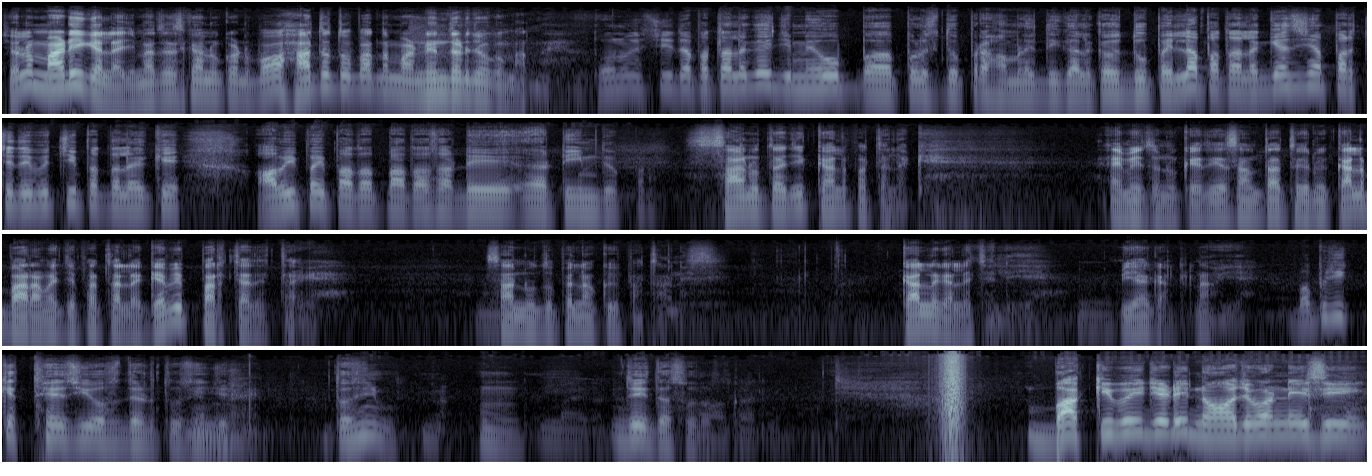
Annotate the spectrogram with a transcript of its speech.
ਚਲੋ ਮਾੜੀ ਗੱਲ ਹੈ ਜੀ ਮੈਂ ਤਾਂ ਇਸ ਗੱਲ ਨੂੰ ਕੋਣ ਬਹੁਤ ਹੱਦ ਤੋਂ ਵੱਧ ਨਿੰਦਣਯੋਗ ਮੰਨਦਾ। ਤੁਹਾਨੂੰ ਇਸ ਚੀਜ਼ ਦਾ ਪਤਾ ਲੱਗਿਆ ਜਿਵੇਂ ਉਹ ਅ, ਪੁਲਿਸ ਦੇ ਉੱਪਰ ਹਮਲੇ ਦੀ ਗੱਲ ਕਰ ਉਦੋਂ ਪਹਿਲਾਂ ਪਤਾ ਲੱਗਿਆ ਸੀ ਜਾਂ ਪਰਚੇ ਦੇ ਵਿੱਚ ਹੀ ਪਤਾ ਲੱਗ ਕੇ ਆ ਵੀ ਭਾਈ ਪਤਾ ਪਤਾ ਸਾਡੇ ਟੀਮ ਦੇ ਉੱਪਰ? ਸਾਨੂੰ ਤਾਂ ਜੀ ਕੱਲ ਪਤਾ ਲੱਗਿਆ। ਐਵੇਂ ਤੁਹਾਨੂੰ ਕਹਦੇ ਸਾਨੂੰ ਤਾਂ ਤਕਰੀਬਨ ਕੱਲ 12 ਵਜੇ ਪਤਾ ਲੱਗਿਆ ਵੀ ਪਰਚਾ ਦਿੱਤਾ ਗਿਆ। ਸਾਨੂੰ ਤੋਂ ਪਹਿਲਾਂ ਕੋਈ ਪਤਾ ਨਹੀਂ ਸੀ। ਕੱਲ ਗੱਲ ਚੱਲੀ ਹੈ ਵੀ ਆਹ ਘਟਨਾ ਹੋਈ ਹੈ। ਬਾਪੂ ਜੀ ਕਿੱਥੇ ਸੀ ਉਸ ਦਿਨ ਤੁਸੀਂ ਜੀ? ਤੁਸੀਂ ਹੂੰ। ਜੀ ਦੱਸੋ ਦੱਸੋ। ਬਾਕੀ ਬਈ ਜਿਹੜੀ ਨੌਜਵਾਨੀ ਸੀ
